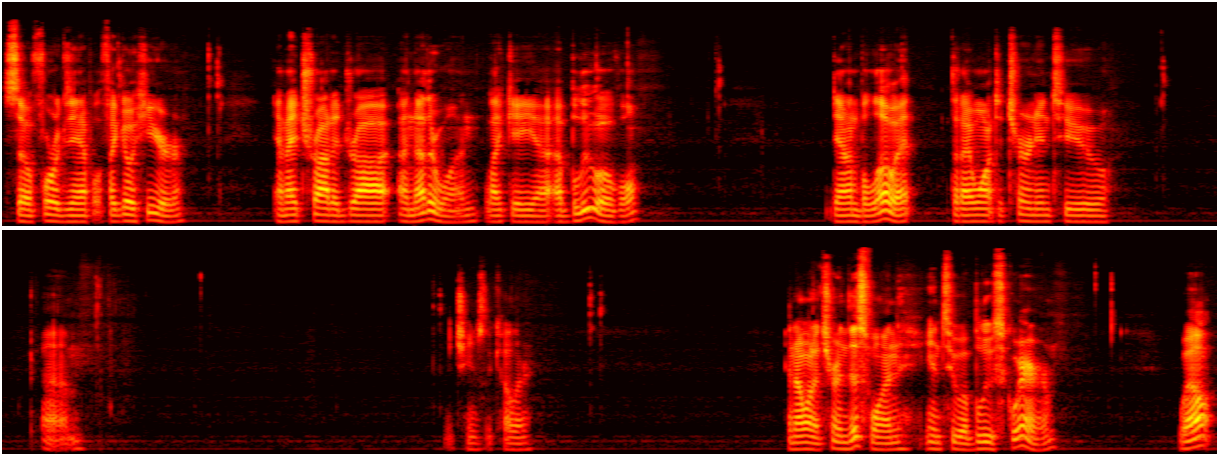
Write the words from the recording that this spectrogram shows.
So for example, if I go here and I try to draw another one, like a, uh, a blue oval, down below it that I want to turn into um, let me change the color and I want to turn this one into a blue square, Well,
